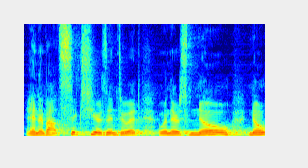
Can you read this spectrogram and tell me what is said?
And about six years into it, when there's no, no,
